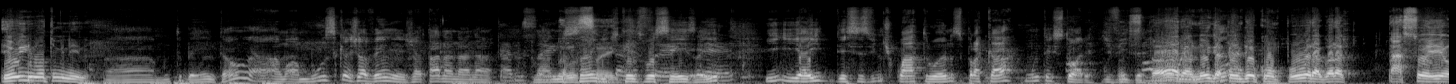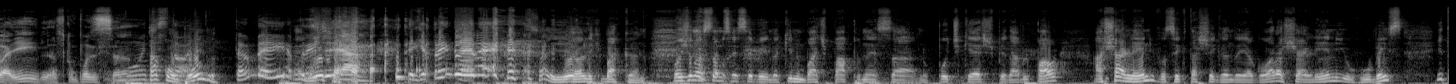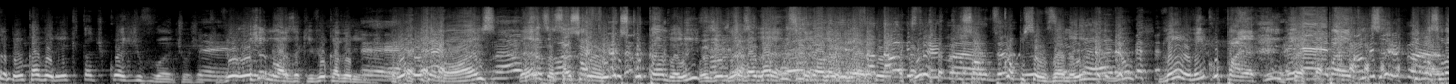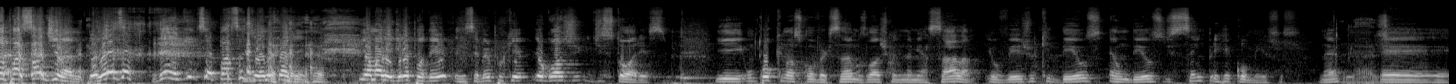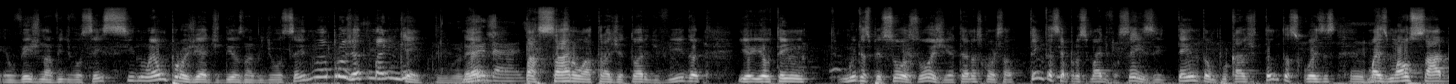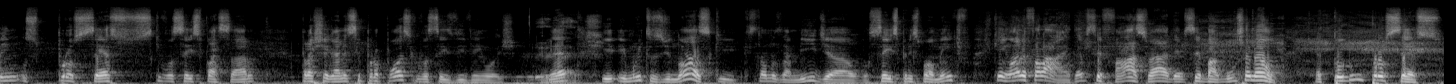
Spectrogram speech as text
Eu e o outro menino. Ah, muito bem. Então a, a música já vem, já tá na, na, na- Tá no sangue. no Tá sangue de Tá todos no vocês sangue, aí. é. E, e aí, desses 24 anos pra cá, muita história de vida. História, a nega aprendeu a compor, agora passou eu aí nas composições. Muita Tá história. compondo? Também, aprendi. Ah, tem que aprender, né? Isso aí, olha que bacana. Hoje nós estamos recebendo aqui no bate-papo nessa no podcast PW Power a Charlene, você que está chegando aí agora, a Charlene e o Rubens, e também o Caveirinha que está de coadjuvante hoje aqui. É. viu? Hoje é nós aqui, viu, Caveirinha? Hoje é nós. Não, né? eu Você só só sei. fica escutando aí. Hoje ele né? já vai dar É, pro sinal é, só tava Só observando. fica observando aí, entendeu? Vem, vem com o pai aqui, vem É, com o pai tá aqui que você, que você vai passar de ano, beleza? Vem aqui que você passa de ano com a gente. E é uma alegria poder receber, porque eu gosto de histórias. E um pouco que nós conversamos, lógico, ali na minha sala, eu vejo que Deus é um Deus de sempre recomeços. Né? É, eu vejo na vida de vocês, se não é um projeto de Deus na vida de vocês, não é um projeto de mais ninguém. Né? Verdade. Passaram a trajetória de vida e eu, e eu tenho muitas pessoas hoje, até nós conversamos, tentam se aproximar de vocês e tentam por causa de tantas coisas, mas mal sabem os processos que vocês passaram para chegar nesse propósito que vocês vivem hoje. Né? E, e muitos de nós que, que estamos na mídia, vocês principalmente, quem olha fala, ah, deve ser fácil, ah, deve ser bagunça. Não, é todo um processo.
